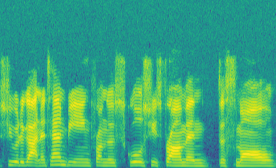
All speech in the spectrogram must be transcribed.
she would have gotten a 10 being from the school she's from and the small,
